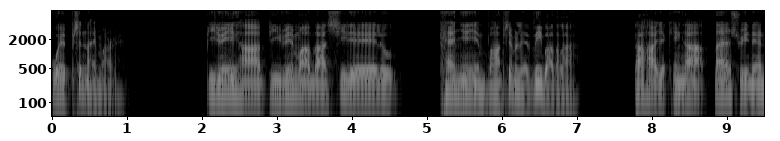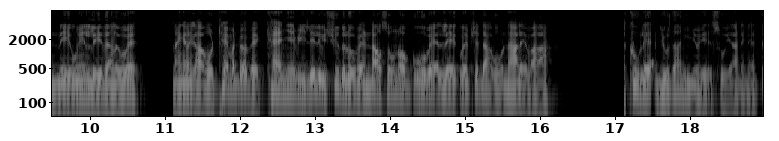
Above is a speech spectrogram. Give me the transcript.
ကွဲဖြစ်နိုင်ပါတယ်ပြည်တွင်းဟာပြည်တွင်းမှာသာရှိတယ်လို့ခံငင်းရင်ဘာဖြစ်မလဲသိပါသလားဒါဟာရခင်ကတန်းရွှေနဲ့နေဝင်းလေတံလိုပဲနိုင်ငံတကာကိုထဲ့မတွက်ပဲခံငင်းပြီးလစ်လူရှုသလိုပဲနောက်ဆုံးတော့ကိုယ်ပဲအလဲကွဲဖြစ်တာကိုနားလဲပါအခုလဲအမျိုးသားညီညွတ်ရေးအစိုးရအနေနဲ့တ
